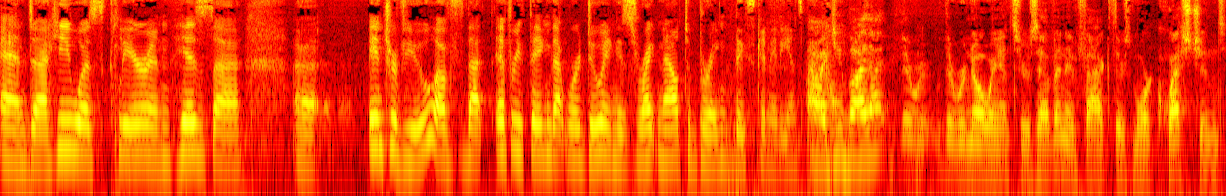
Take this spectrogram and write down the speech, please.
and uh, he was clear in his uh, interview of that everything that we're doing is right now to bring these Canadians back All right, home. do you buy that? There were, there were no answers, Evan. In fact, there's more questions.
